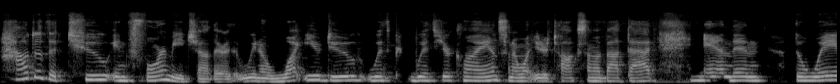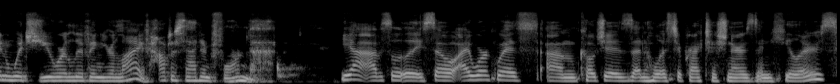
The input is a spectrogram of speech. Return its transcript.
How do the two inform each other? You know what you do with with your clients and i want you to talk some about that. Mm-hmm. and then the way in which you are living your life how does that inform that yeah, absolutely. So I work with um, coaches and holistic practitioners and healers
